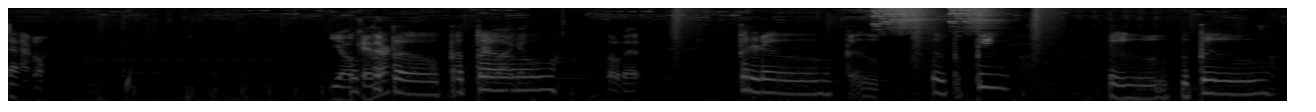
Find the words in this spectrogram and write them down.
Hey. You okay there? Boo, boo, boo, You're A little bit. Boo, boo, boo, boo. Boo, boo, boo.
